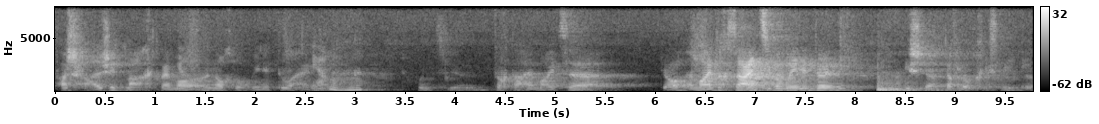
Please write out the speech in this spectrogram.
fast falsch gemacht, wenn wir ja. noch Chlor rein tun haben. Ja. Mhm. Und äh, durch da haben wir jetzt, äh, ja, haben wir eigentlich das Einzige, was wir rein tun, ist der, der Flockungsmittel.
